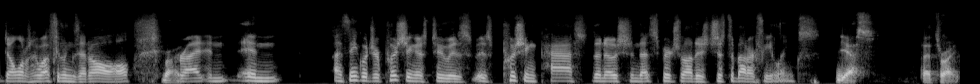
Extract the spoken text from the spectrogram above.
don't want to talk about feelings at all, right? right? And and I think what you're pushing us to is is pushing past the notion that spirituality is just about our feelings. Yes, that's right.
